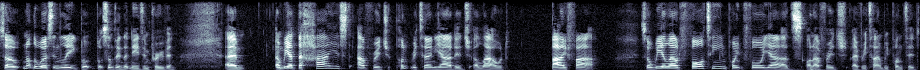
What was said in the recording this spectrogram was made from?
So not the worst in the league, but but something that needs improving. Um, and we had the highest average punt return yardage allowed by far. So we allowed 14.4 yards on average every time we punted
